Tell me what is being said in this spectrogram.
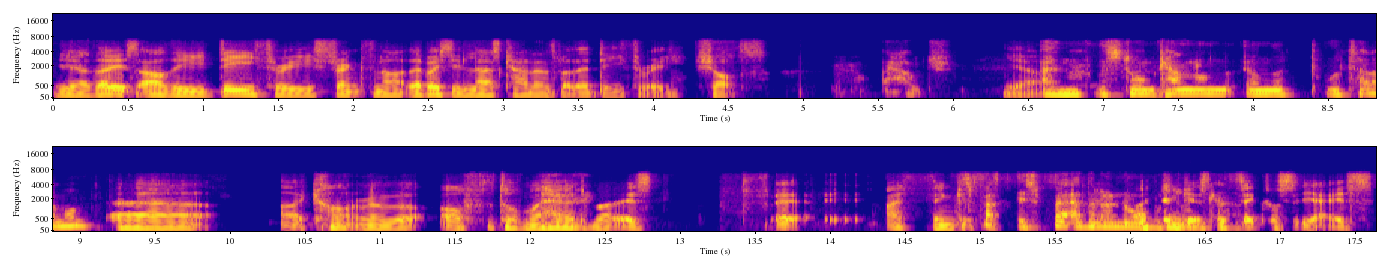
Yeah, those are the D3 strength and. They're basically las cannons, but they're D3 shots. Ouch. Yeah. And the storm cannon on, on the on the Telemon. Uh, I can't remember off the top of my head, but it's. It, I think It's, it's. be- it's better than a normal. I think it's the six or yeah. It's.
